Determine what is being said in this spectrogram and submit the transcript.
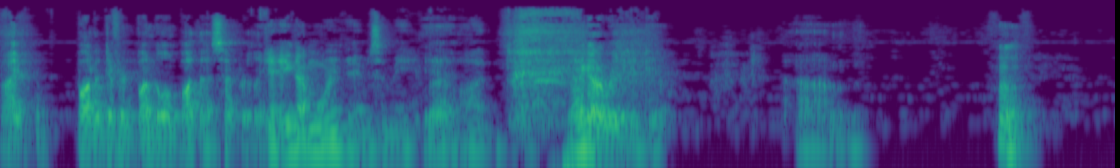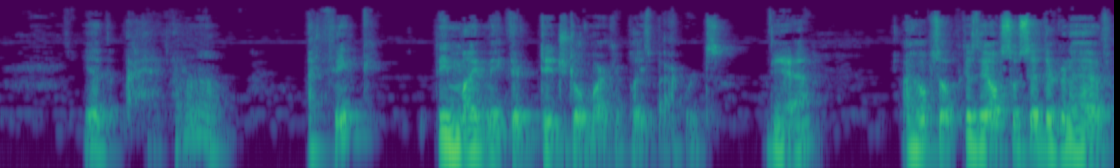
I bought a different bundle and bought that separately. Yeah, you got more games than me Yeah. a lot. I got a really good deal. Um, hmm. Yeah, I don't know. I think they might make their digital marketplace backwards. yeah, I hope so because they also said they're going to have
